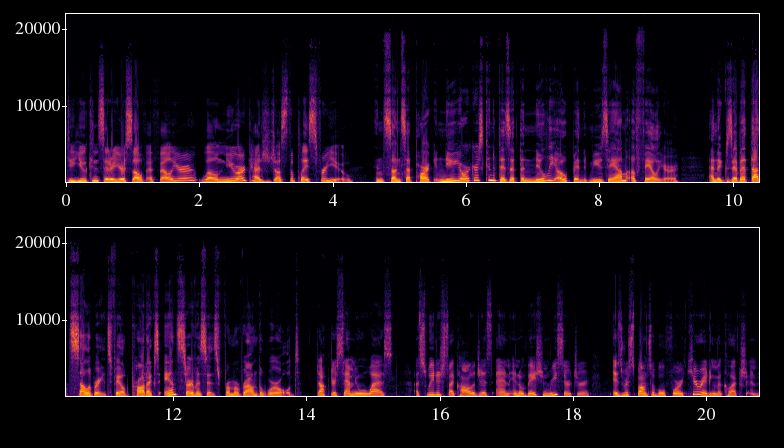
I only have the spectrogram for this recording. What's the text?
Do you consider yourself a failure? Well, New York has just the place for you. In Sunset Park, New Yorkers can visit the newly opened Museum of Failure, an exhibit that celebrates failed products and services from around the world. Dr. Samuel West, a Swedish psychologist and innovation researcher, is responsible for curating the collection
